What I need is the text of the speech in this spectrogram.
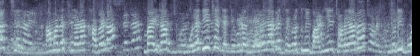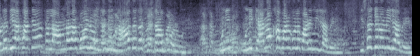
যাচ্ছে? আমাদের ছেলেরা খাবে না। বা এটা বলে দিয়েছে যে যেগুলো বেড়ে যাবে সেগুলো তুমি বাড়ি নিয়ে চলে যাবে। যদি বলে দেওয়া থাকে তাহলে আপনারা বলুন যদি না থাকে সেটাও বলুন। উনি উনি কেন খাবারগুলো বাড়ি নিয়ে যাবেন? কিসের জন্য নিয়ে যাবেন?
